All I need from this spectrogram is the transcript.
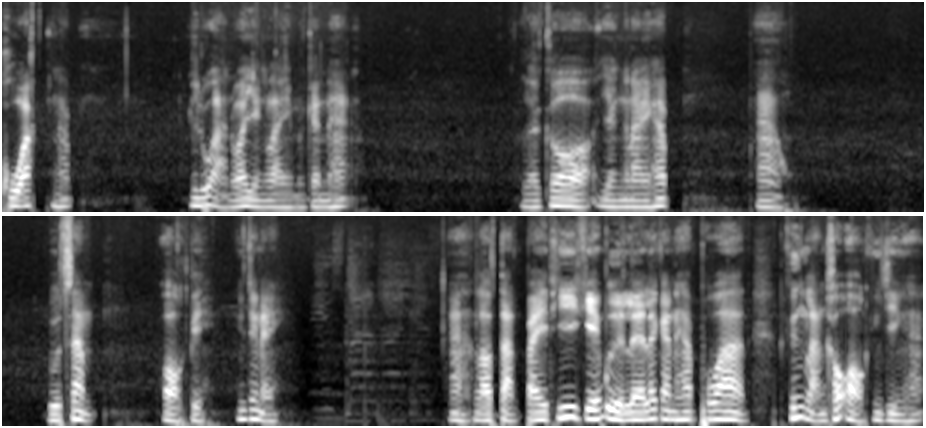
ควักครับ ไม่รู้อ่านว่าอย่างไรเหมือนกันนะฮะ แล้วก็ยังไงครับ อ้าวรูซ้ำออกดินี่จังไหนอะเราตัดไปที่เกมอื่นเลยแล้วกันนะครับ เพราะว่าครึ่งหลังเขาออกจริงๆฮะ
